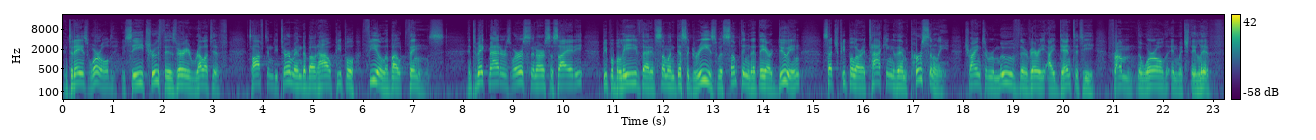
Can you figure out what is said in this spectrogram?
In today's world, we see truth is very relative. It's often determined about how people feel about things. And to make matters worse in our society, people believe that if someone disagrees with something that they are doing, such people are attacking them personally, trying to remove their very identity from the world in which they live.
